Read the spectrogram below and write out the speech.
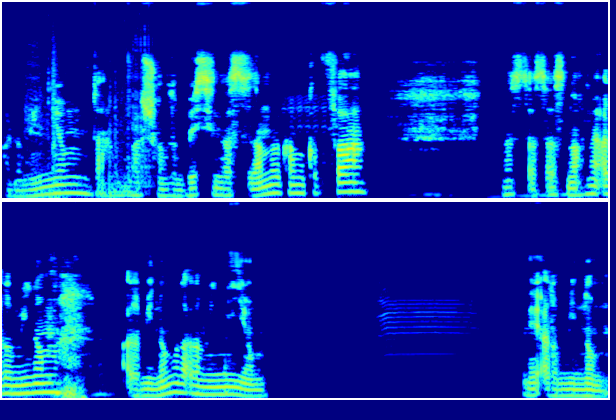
Aluminium, da haben wir schon so ein bisschen was zusammenbekommen, Kupfer. Was ist das? Das noch mehr Aluminium? Aluminium oder Aluminium? Ne, Aluminium.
